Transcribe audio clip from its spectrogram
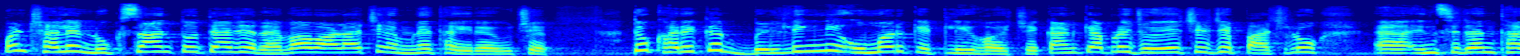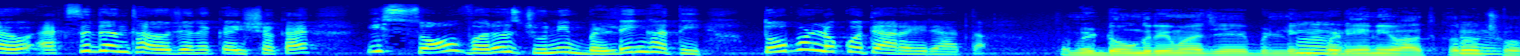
પણ છેલ્લે નુકસાન તો ત્યાં જે રહેવાવાળા છે, એમને થઈ રહ્યું છે. તો ખરેખર બિલ્ડિંગની ઉંમર કેટલી હોય છે? કારણ કે આપણે જોઈએ છીએ જે પાછલો ઇન્સિડન્ટ થયો એક્સિડન્ટ થયો જેને કહી શકાય એ સો વર્ષ જૂની બિલ્ડિંગ હતી. તો પણ લોકો ત્યાં રહી રહ્યા હતા. તમે ડોંગરીમાં જે બિલ્ડિંગ પડી એની વાત કરો છો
